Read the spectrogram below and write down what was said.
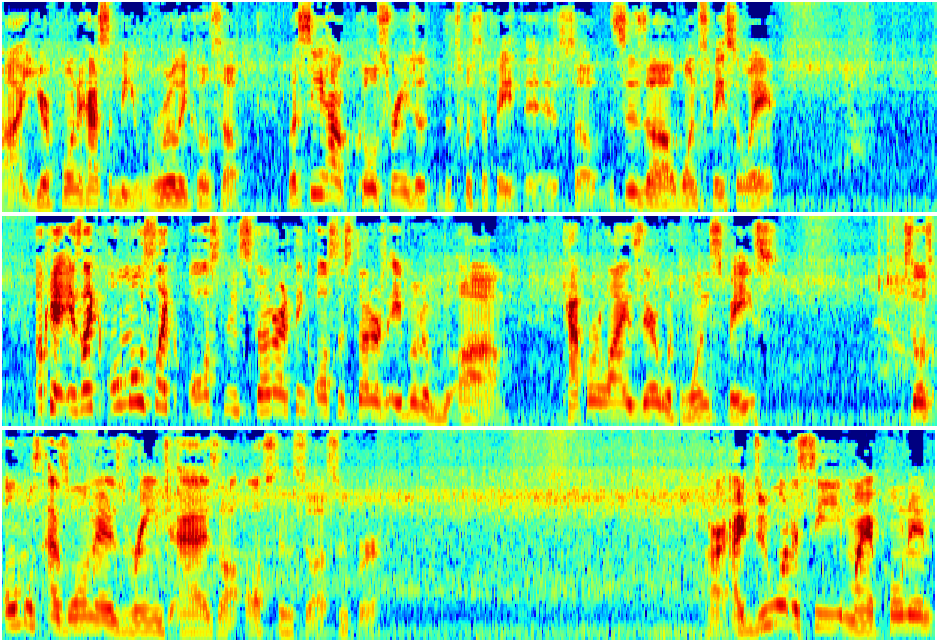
Uh, your opponent has to be really close up. Let's see how close range the, the Twist of Fate is. So this is uh, one space away. Okay, it's like almost like Austin Stunner. I think Austin Stunner is able to uh, capitalize there with one space. So it's almost as long as range as uh, Austin's uh, super. Alright, I do want to see my opponent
